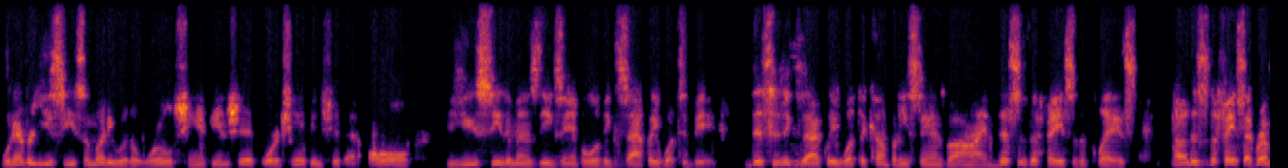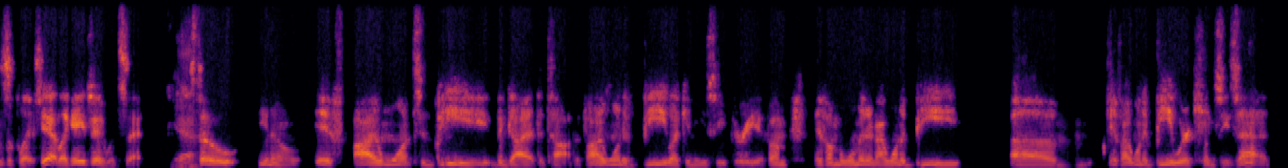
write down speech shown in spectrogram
Whenever you see somebody with a world championship or a championship at all, you see them as the example of exactly what to be. This is exactly what the company stands behind. This is the face of the place. Uh, this is the face that runs the place. Yeah, like AJ would say. Yeah. So you know, if I want to be the guy at the top, if I want to be like an EC3, if I'm if I'm a woman and I want to be um if I want to be where Kenzie's at,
